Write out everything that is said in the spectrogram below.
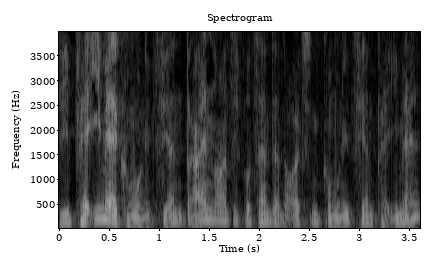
die per E-Mail kommunizieren. 93 Prozent der Deutschen kommunizieren per E-Mail.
